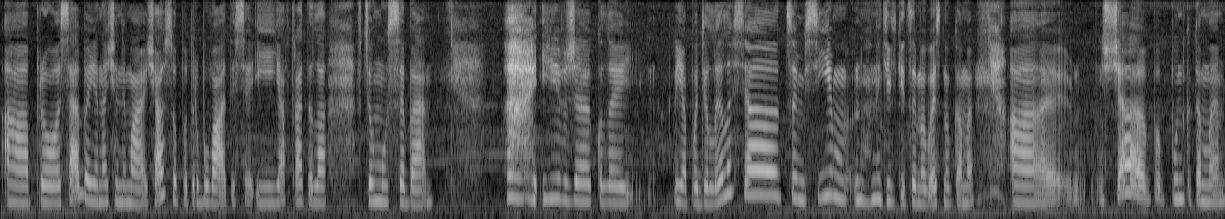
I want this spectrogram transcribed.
А про себе я наче не маю часу потурбуватися, і я втратила в цьому себе. І вже коли я поділилася цим всім, ну не тільки цими висновками, а ще пунктами.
